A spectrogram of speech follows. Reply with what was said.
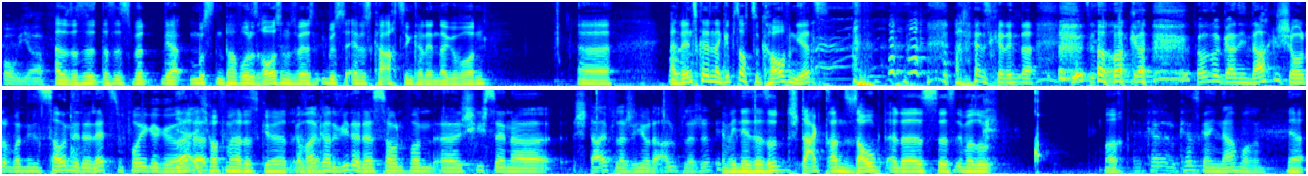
Oh ja. Also das ist, das ist, wird, wir mussten ein paar Fotos rausnehmen, das wäre das übelste FSK 18 Kalender geworden. Äh, Adventskalender gibt's auch zu kaufen jetzt. Adventskalender gibt's jetzt Ich habe auch. noch gar nicht nachgeschaut, ob man den Sound in der letzten Folge gehört Ja, hat. ich hoffe, man hat es gehört. Da war Also, gerade wieder der Sound von äh, Schieß seiner Stahlflasche hier oder Aluflasche. wenn der da so stark dran saugt, Alter, dass das immer so macht. Du kannst es gar nicht nachmachen. Ja.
